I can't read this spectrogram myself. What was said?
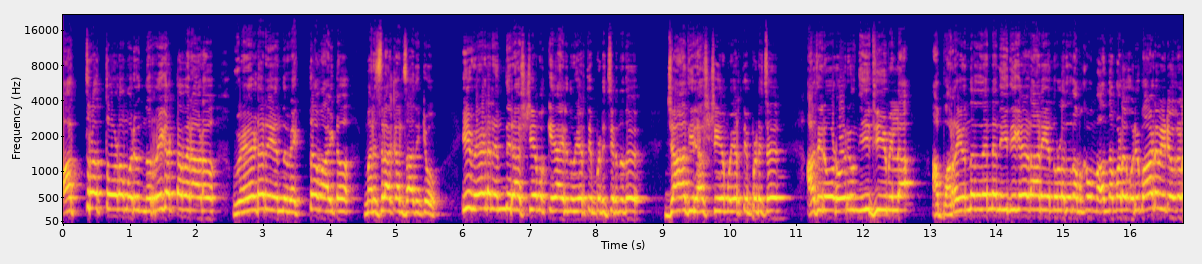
അത്രത്തോളം ഒരു നിറികെട്ടവനാണ് വേടന് എന്ന് വ്യക്തമായിട്ട് മനസ്സിലാക്കാൻ സാധിക്കൂ. ഈ വേടൻ എന്ത് രാഷ്ട്രീയമൊക്കെയായിരുന്നു ഉയർത്തിപ്പിടിച്ചിരുന്നത്? ജാതി രാഷ്ട്രീയം ഉയർത്തിപ്പിടിച്ച് അതിനോട് ഒരു നീതിയുമില്ല. ആ പറയുന്നത് തന്നെ നീതികേടാണ് എന്നുള്ളത് നമുക്ക് നമ്മൾ ഒരുപാട് വീഡിയോകൾ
